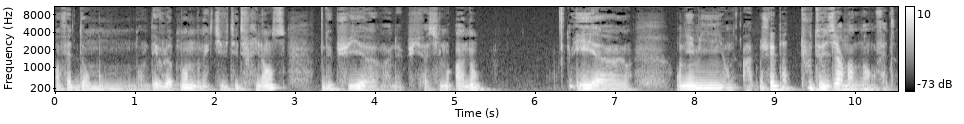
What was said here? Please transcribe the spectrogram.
en fait dans mon dans le développement de mon activité de freelance depuis euh, depuis facilement un an et euh, on y a mis on, ah, je vais pas tout te dire maintenant en fait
